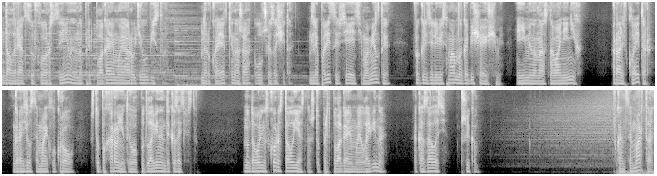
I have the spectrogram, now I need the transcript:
Дал реакцию флуоресцеина на предполагаемое орудие убийства. На рукоятке ножа лучшая защита. Для полиции все эти моменты выглядели весьма многообещающими, и именно на основании них Ральф Клейтер грозился Майклу Кроу, что похоронит его под лавиной доказательств но довольно скоро стало ясно, что предполагаемая лавина оказалась пшиком. В конце марта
